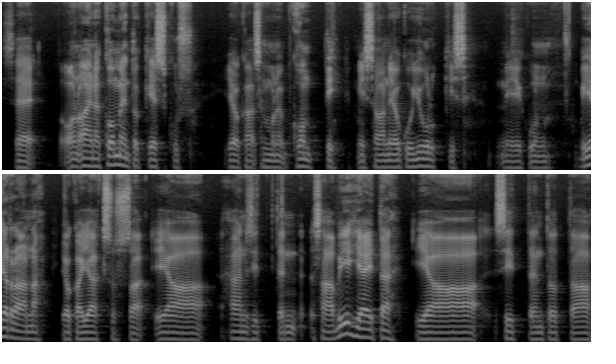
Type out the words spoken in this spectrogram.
Se on aina komentokeskus, joka semmoinen kontti, missä on joku julkis niin kuin vieraana joka jaksossa ja hän sitten saa vihjeitä ja sitten tota,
